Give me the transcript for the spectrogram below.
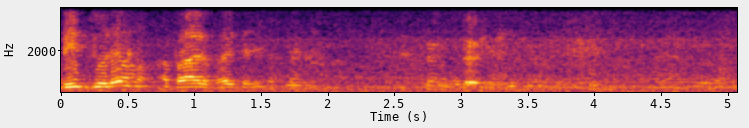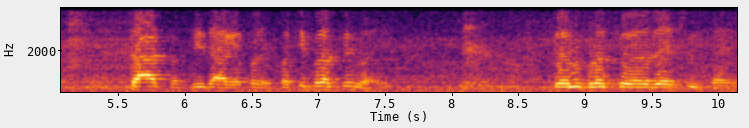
ભીત જોડે આમ અફાળ અફાળ કરી. પછી લાગે પડે પછી બ્રશ ફેરવાય પેલું બ્રશ ફેરવા જાય શું થાય?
